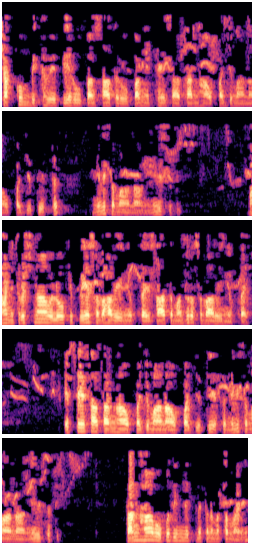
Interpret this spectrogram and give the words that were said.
චක්කුම් බික්කවේ පිය රූපං සාත රූපං එත්තේසා තණ්හා උපජ්ජමානා උපජ්ජති එත නිවිසමානා නිවිසති. මහනි තෘෂ්ණාව ලෝකේ ප්‍රිය ස්වභාවයෙන් යුක්තයි සාත මధుර ස්වභාවයෙන් යුක්තයි. එත්තේසා තණ්හා උපජ්ජමානා උපජ්ජති. එත නිවිසමානා නිවිසති. තණ්හාව උපදින්නෙත් මෙතනම තමයි.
